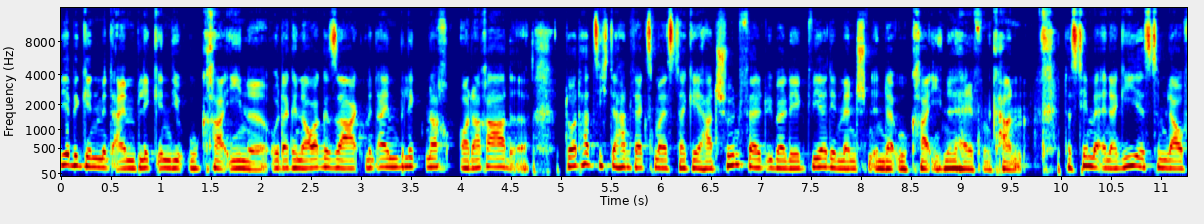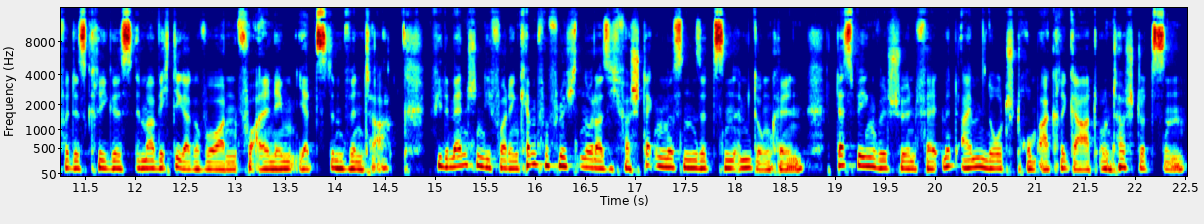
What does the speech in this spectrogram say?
Wir beginnen mit einem Blick in die Ukraine oder genauer gesagt mit einem Blick nach Oderade. Dort hat sich der Handwerksmeister Gerhard Schönfeld überlegt, wie er den Menschen in der Ukraine helfen kann. Das Thema Energie ist im Laufe des Krieges immer wichtiger geworden, vor allen Dingen jetzt im Winter. Viele Menschen, die vor den Kämpfen flüchten oder sich verstecken müssen, sitzen im Dunkeln. Deswegen will Schönfeld mit einem Notstromaggregat unterstützen.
